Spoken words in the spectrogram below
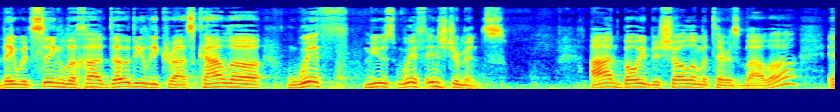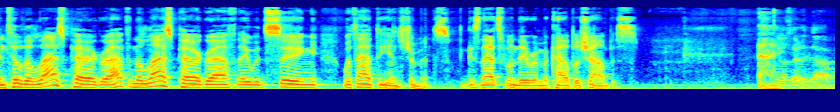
They would sing Lecha Dodi Likras Kala with, mus- with instruments. Ad Boi Bisholam Materis Bala until the last paragraph. In the last paragraph, they would sing without the instruments because that's when they were Makabel Shabbos. He also had a daven.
